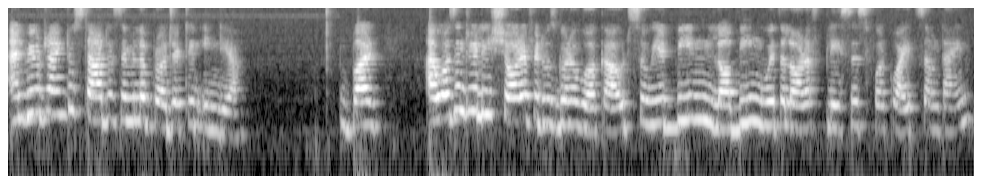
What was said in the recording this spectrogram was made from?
And we were trying to start a similar project in India. But I wasn't really sure if it was going to work out, so we had been lobbying with a lot of places for quite some time.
